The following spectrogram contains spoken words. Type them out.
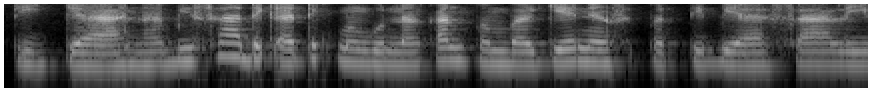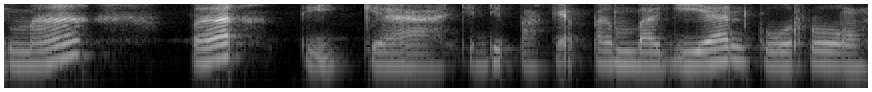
3. Nah, bisa adik-adik menggunakan pembagian yang seperti biasa 5 per 3. Jadi pakai pembagian kurung.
